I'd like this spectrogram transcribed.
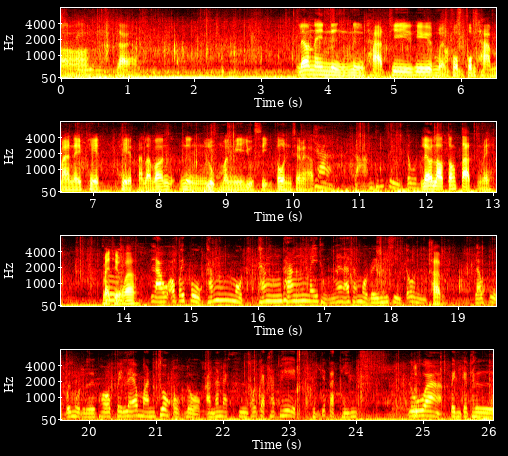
อ๋ออะไรอย่างเงี้ยได้ครับ แล้วในหนึ่งหนึ่งถาดที่ที่เหมือนผมผมถามมาในเพจเพจนะแล้วว่าหนึ่งหลุมมันมีอยู่สี่ต้นใช่ไหมครับค่ะสามถึงสี่ต้นแล้วเราต้องตัดไหม หมายถึงว่าเราเอาไปปลูกทั้งหมดทั้งทั้งในถุงเนยนะทั้งหมดเลยมีสี่ต้น ครับ เราปลูกไปหมดเลย พอเป็นแล้วมันช่วงออกดอก อันนั้นนะคือเขาจะคัดเพศถึงจะตัดทิ้ง รู้ว่าเป็นกระเทย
